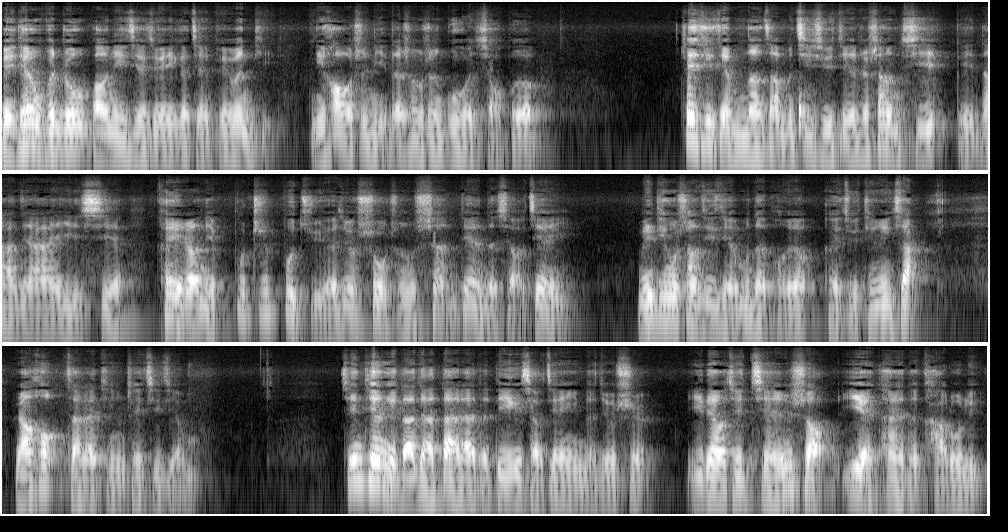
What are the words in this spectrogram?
每天五分钟，帮你解决一个减肥问题。你好，我是你的瘦身顾问小博。这期节目呢，咱们继续接着上期，给大家一些可以让你不知不觉就瘦成闪电的小建议。没听过上期节目的朋友，可以去听一下，然后再来听这期节目。今天给大家带来的第一个小建议呢，就是一定要去减少液态的卡路里。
